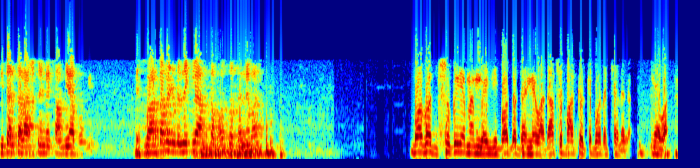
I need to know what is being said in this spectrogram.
भीतर तलाशने में कामयाब होंगे। इस वार्ता में जुड़ने के लिए आपका बहुत बहुत धन्यवाद। बहुत बहुत शुक्रिया मैम गई जी, बहुत बहुत धन्यवाद। आपसे बात करके बहुत अच्छा लगा। धन्यवाद।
